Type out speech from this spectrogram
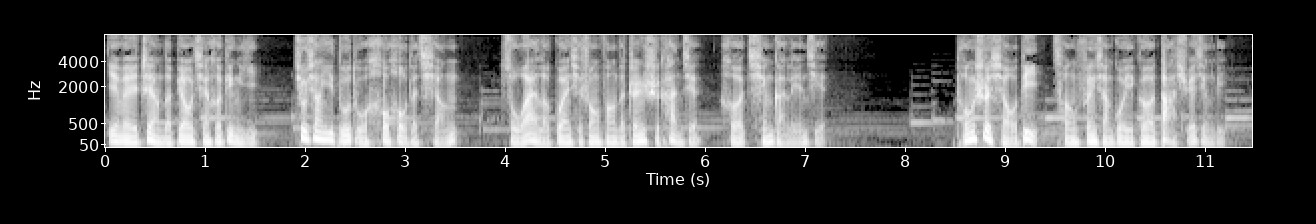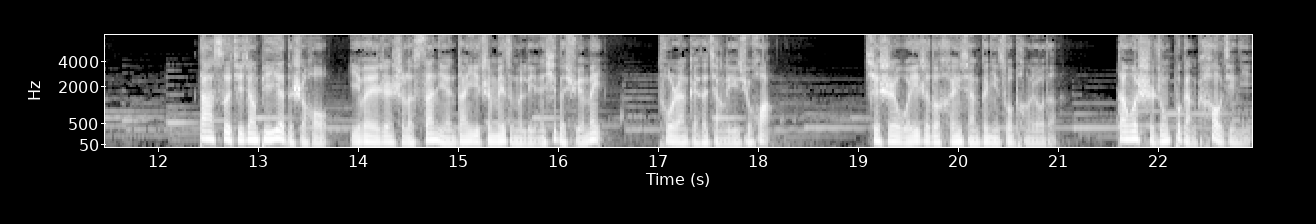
因为这样的标签和定义。就像一堵堵厚厚的墙，阻碍了关系双方的真实看见和情感连结。同事小弟曾分享过一个大学经历：大四即将毕业的时候，一位认识了三年但一直没怎么联系的学妹，突然给他讲了一句话：“其实我一直都很想跟你做朋友的，但我始终不敢靠近你，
